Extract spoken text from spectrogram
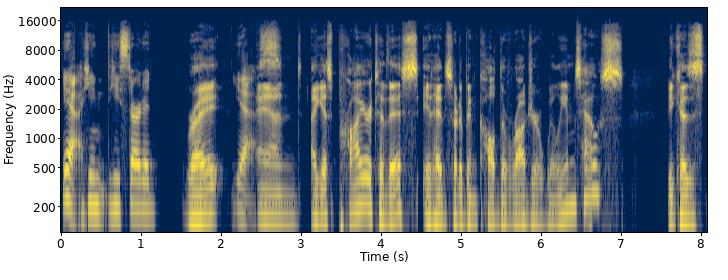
Yeah, he he started. right? Yes, And I guess prior to this, it had sort of been called the Roger Williams House because,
